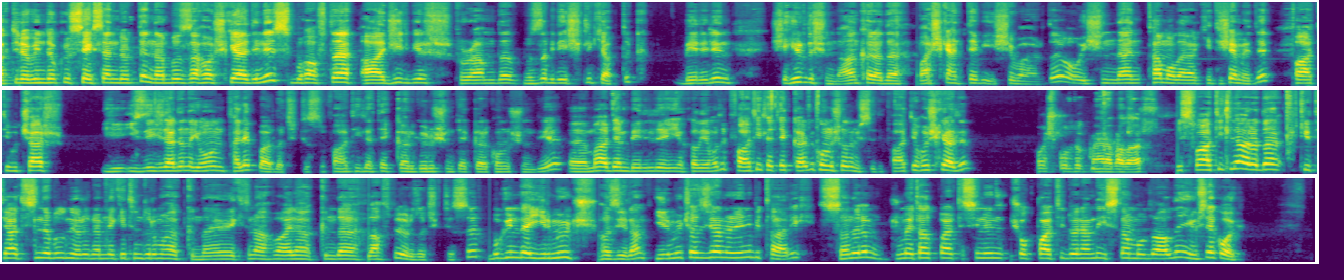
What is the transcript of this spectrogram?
Daktilo 1984'te Nabız'a hoş geldiniz. Bu hafta acil bir programımızda bir değişiklik yaptık. Beril'in şehir dışında Ankara'da başkentte bir işi vardı. O işinden tam olarak yetişemedi. Fatih Uçar izleyicilerden de yoğun talep vardı açıkçası. Fatih'le tekrar görüşün, tekrar konuşun diye. E, madem Beril'i yakalayamadık Fatih'le tekrar bir konuşalım istedik. Fatih hoş geldin. Hoş bulduk, merhabalar. Biz Fatih'le arada fikir teatisinde bulunuyoruz. Memleketin durumu hakkında, memleketin ahvali hakkında laflıyoruz açıkçası. Bugün de 23 Haziran. 23 Haziran önemli bir tarih. Sanırım Cumhuriyet Halk Partisi'nin çok parti dönemde İstanbul'da aldığı yüksek oy.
